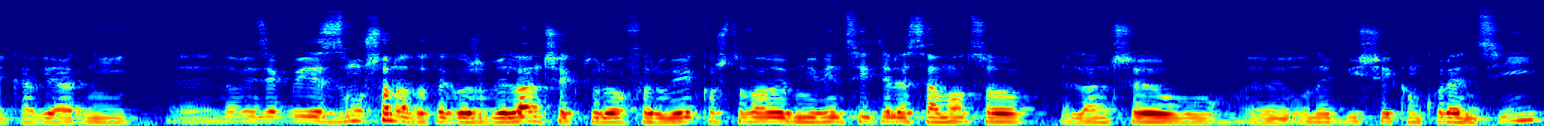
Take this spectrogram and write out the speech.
e, kawiarni, e, no więc jakby jest zmuszona do tego, żeby lunche, które oferuje, kosztowały mniej więcej tyle samo, co lunche u, e, u najbliższej konkurencji,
